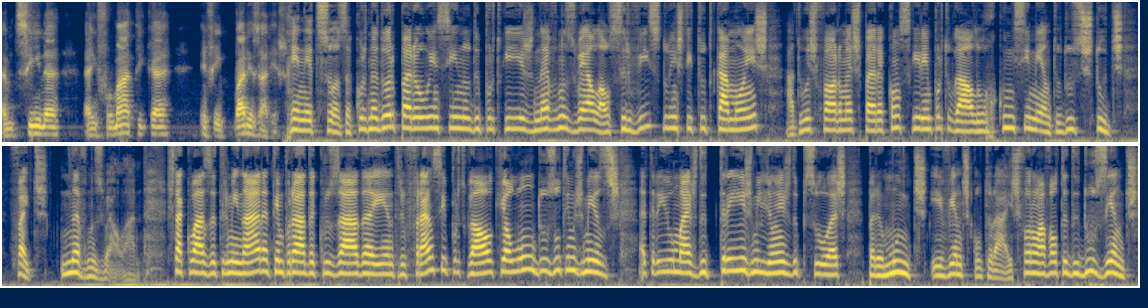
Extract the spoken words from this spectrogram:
a medicina, a informática, enfim, várias áreas. René de Souza, coordenador para o ensino de português na Venezuela, ao serviço do Instituto Camões. Há duas formas para conseguir em Portugal o reconhecimento dos estudos feitos na Venezuela. Está quase a terminar a temporada cruzada entre França e Portugal, que ao longo dos últimos meses atraiu mais de 3 milhões de pessoas para muitos eventos culturais. Foram à volta de 200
